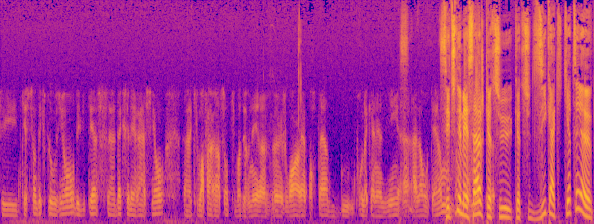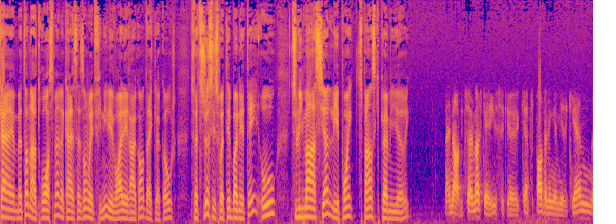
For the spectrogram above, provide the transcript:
c'est une question d'explosion, de vitesse, euh, d'accélération euh, qui va faire en sorte qu'il va devenir un, joueur important pour le Canadien à, long terme. C'est-tu des messages que tu que tu dis quand il quitte? Sais, quand, mettons, dans trois semaines, quand la saison va être finie, il va voir les rencontres avec le coach, tu fais-tu juste lui souhaiter bon été ou tu lui mentionnes les points que tu penses qu'il peut améliorer? Ben non, habituellement, ce qui arrive, c'est que quand tu pars de la ligne américaine,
